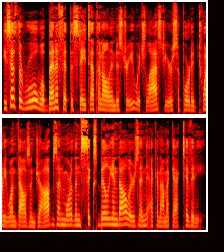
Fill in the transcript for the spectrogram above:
He says the rule will benefit the state's ethanol industry, which last year supported 21,000 jobs and more than $6 billion in economic activity.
